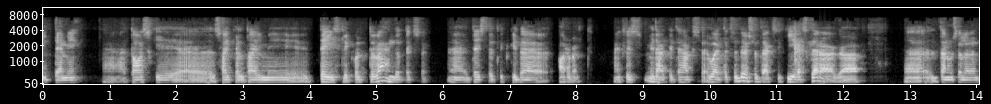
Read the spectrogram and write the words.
item'i äh, task'i äh, cycle time'i tehislikult vähendatakse äh, teiste tükkide arvelt ehk siis midagi tehakse, võetakse töösse, tehakse kiiresti ära, aga äh, tänu sellele,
